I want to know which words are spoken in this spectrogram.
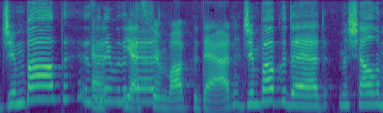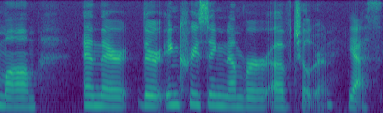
Jim Bob is the name of the yes, dad. Jim Bob, the dad. Jim Bob the dad, Michelle the mom, and their their increasing number of children. Yes,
